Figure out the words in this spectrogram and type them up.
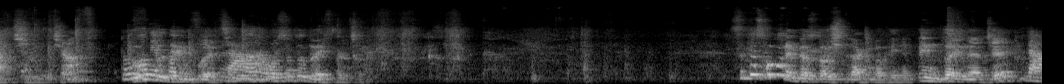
a 5, Totul totul de de împărțit împărțit la la 112. Să descompunem pe 112 dacă mă vine. Prin 2 merge Da.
